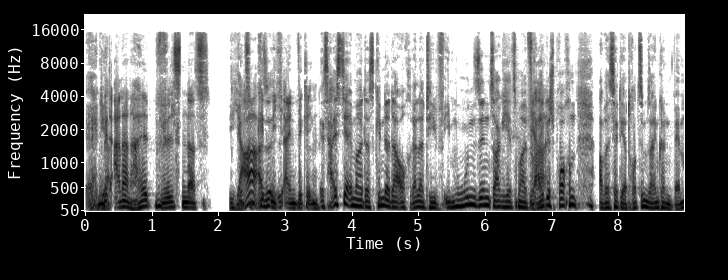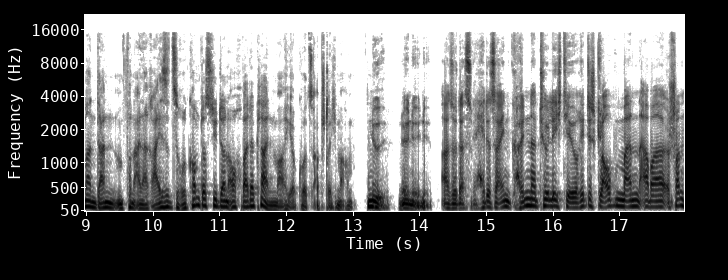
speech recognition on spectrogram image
äh, Mit anderthalb willst du das Ja, also- nicht einwickeln. es heißt ja immer, dass Kinder da auch relativ immun sind, sage ich jetzt mal Ja. freigesprochen. Aber es hätte ja trotzdem sein können, wenn man dann von einer Reise zurückkommt, dass die dann auch bei der Kleinen mal hier kurz Abstrich machen. Nö, nö, nö, nö. Also das hätte sein können natürlich, theoretisch glauben man aber schon,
